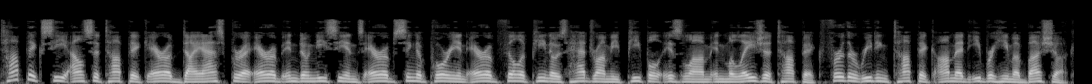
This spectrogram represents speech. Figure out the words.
Topic see also topic Arab diaspora Arab Indonesians Arab Singaporean Arab Filipinos Hadrami people Islam in Malaysia topic Further reading topic Ahmed Ibrahim Abushouk,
